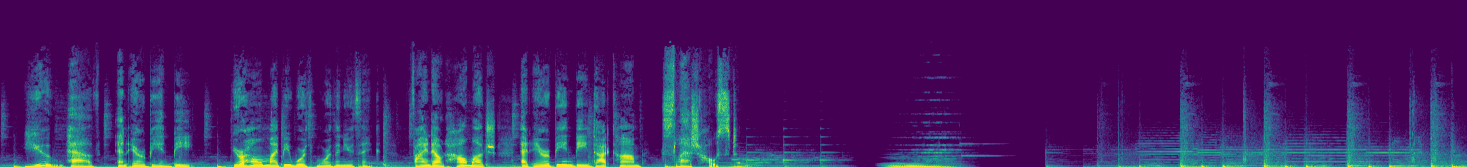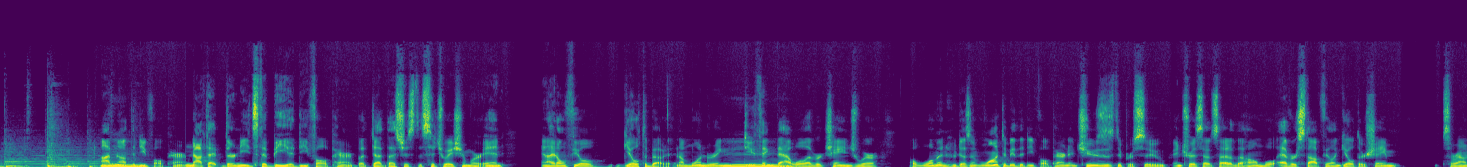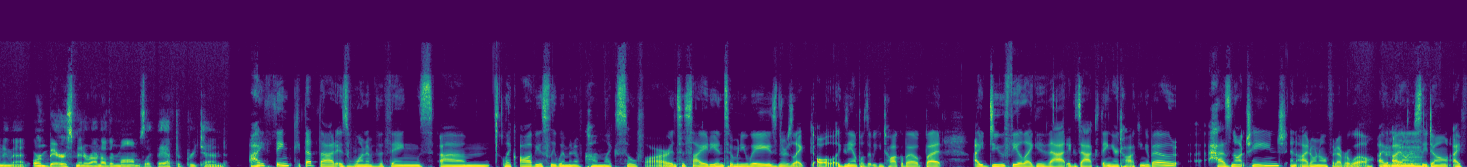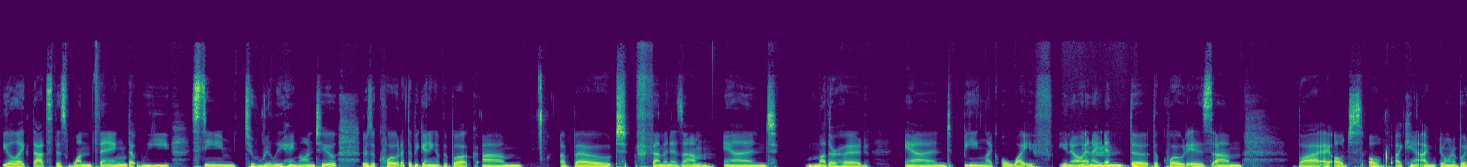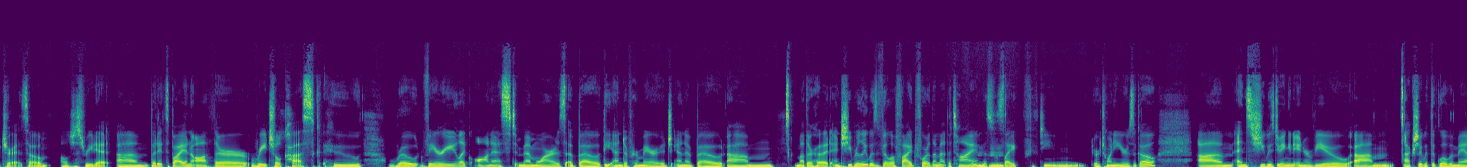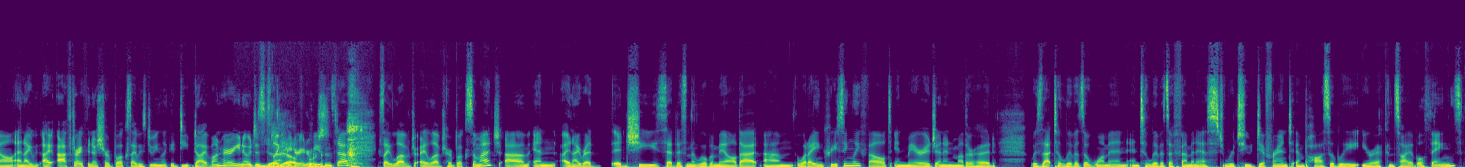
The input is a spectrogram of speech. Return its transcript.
you have an Airbnb. Your home might be worth more than you think. Find out how much at airbnb.com/slash host. I'm not the Hmm. default parent. Not that there needs to be a default parent, but that that's just the situation we're in. And I don't feel guilt about it. And I'm wondering, do you think that Mm. will ever change where a woman who doesn't want to be the default parent and chooses to pursue interests outside of the home will ever stop feeling guilt or shame surrounding that or embarrassment around other moms like they have to pretend? I think that that is one of the things. Um, like obviously, women have come like so far in society in so many ways, and there's like all examples that we can talk about. But I do feel like that exact thing you're talking about has not changed, and I don't know if it ever will. I, I Mhm. honestly don't. I feel like that's this one thing that we seem to really hang on to. There's a quote at the beginning of the book um, about feminism and motherhood and being like a wife, you know, and I Mhm. and the the quote is um by I- I'll just I'll, I can't I don't want to butcher it, so I'll just read it. Um, but it's by an author Rachel Cusk who wrote very like honest memoirs about the end of her marriage and about um, motherhood, and she really was vilified for them at the time. This was Mhm. like fifteen or twenty years ago, um, and she was doing an interview um, actually with the Globe and Mail, and I, I after I finished her books, I was doing like a deep dive on her, you know, just Yeah. like Yeah, read her interviews course. and stuff because I loved I loved her book so much. Um, and and I read and she said this in the Globe and Mail that um, what I increasingly felt in marriage and in motherhood was that to live as a woman and to live as a feminist were two different and possibly irreconcilable things.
